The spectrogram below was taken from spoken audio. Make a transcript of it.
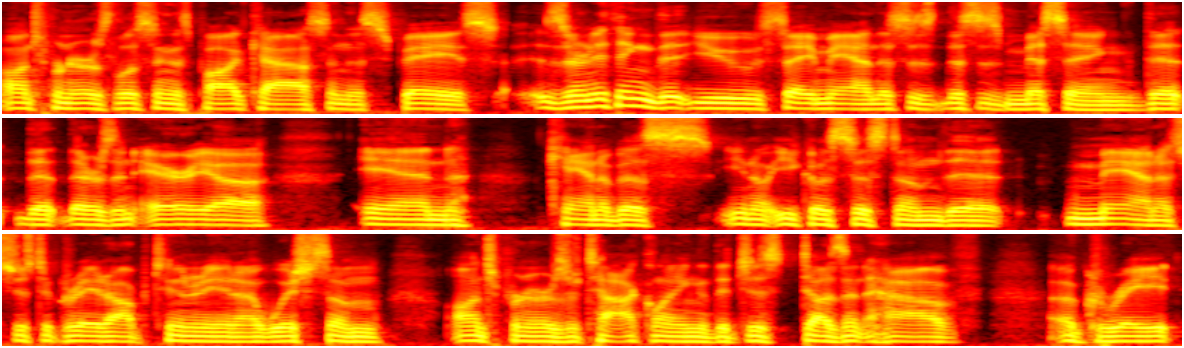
entrepreneurs listening to this podcast in this space, is there anything that you say, man, this is this is missing? That that there's an area in cannabis, you know, ecosystem that man, it's just a great opportunity, and I wish some entrepreneurs are tackling that just doesn't have a great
